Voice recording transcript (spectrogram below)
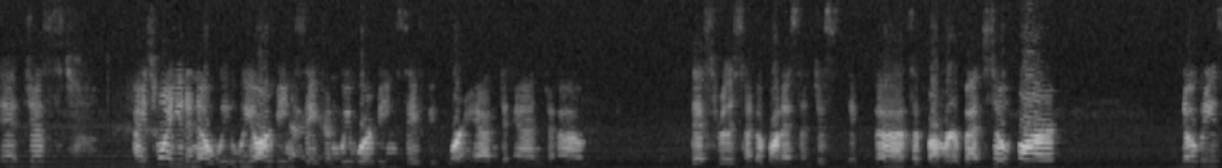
it just, I just want you to know we, we are being safe and we were being safe beforehand and um, this really snuck up on us and just it, uh, it's a bummer. But so far, nobody's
